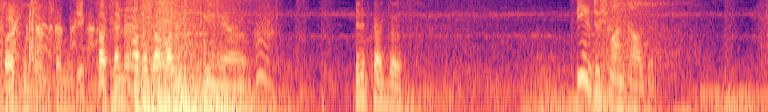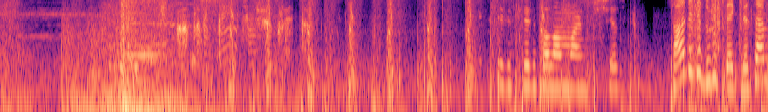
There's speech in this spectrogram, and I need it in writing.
Spike burada inşallah. Ha sen de atacağım vazgeçtin ya. Elif kanka. Bir düşman kaldı. Herifleri falan varmış yazık. Sadece durup beklesem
